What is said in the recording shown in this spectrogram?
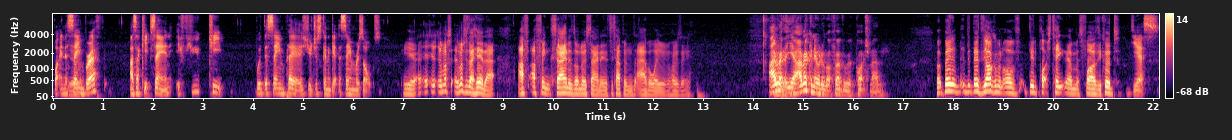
But in the Yeah. same breath, as I keep saying, if you keep with the same players, you're just going to get the same results. Yeah, a- a- as much, as much as I hear that, I, f- I think signings or no signings, this happens either way with Jose. I re- yeah, I reckon they would have got further with Poch, man. But but th- there's the argument of did Poch take them as far as he could? Yes.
